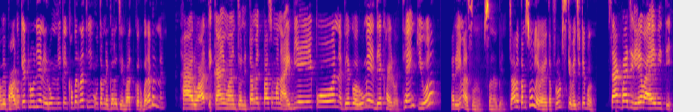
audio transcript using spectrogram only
હવે ભાડું કેટલું લે ને રૂમની કંઈ ખબર નથી? હું તમને ઘરે જઈને વાત કરું, બરાબર ને? હારું આતી કાંઈ વાંધો નહીં. તમે પાછો મને આઈડિયા આપ્યો ને ભેગો રૂમે દેખાડ્યો. થેન્ક યુ અરે એમાં શું સોનલબેન? ચાલો તમે શું લેવા હતા? ફ્રૂટ્સ કે વેજીટેબલ શાકભાજી લેવા આવી હતી.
